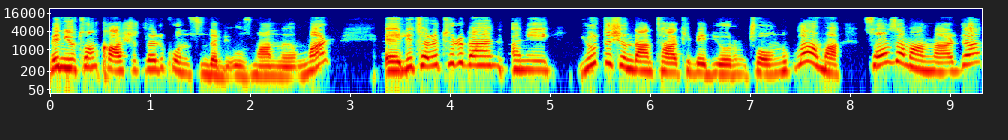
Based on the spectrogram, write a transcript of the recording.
ve Newton karşıtları konusunda bir uzmanlığım var. E, literatürü ben hani yurt dışından takip ediyorum çoğunlukla ama son zamanlarda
